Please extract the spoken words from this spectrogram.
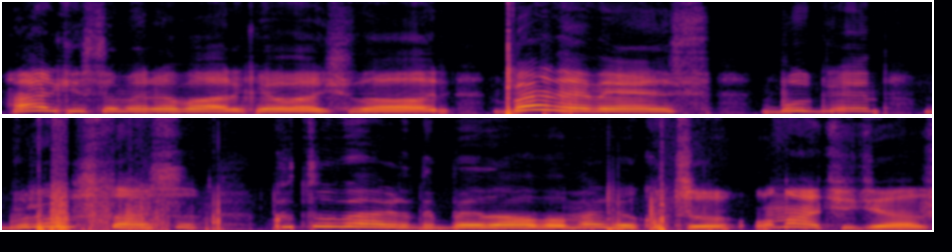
Herkese merhaba arkadaşlar. Ben Enes. Bugün Brawl Stars'a kutu verdi bedava mega kutu. Onu açacağız.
